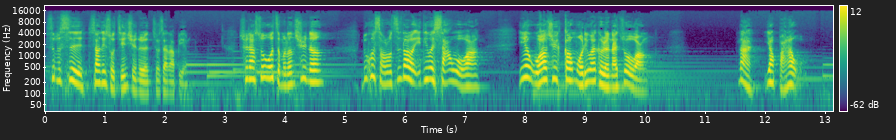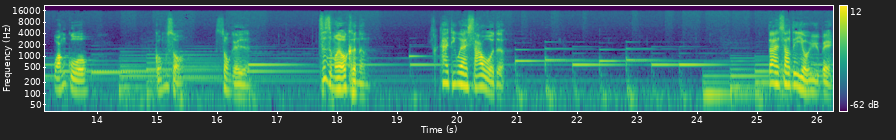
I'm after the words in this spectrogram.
是不是上帝所拣选的人就在那边？所以他说：“我怎么能去呢？如果扫罗知道了，一定会杀我啊！因为我要去膏抹另外一个人来做王，那要把他王国拱手送给人，这怎么有可能？他一定会来杀我的。”但上帝有预备，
